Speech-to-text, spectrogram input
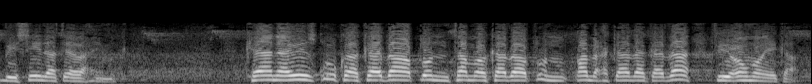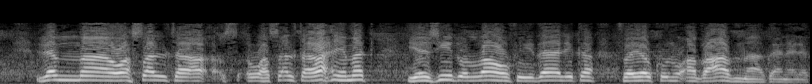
بصلة رحمك. كان رزقك كذا طن تمر كذا طن قمح كذا كذا في عمرك. لما وصلت وصلت رحمك يزيد الله في ذلك فيكون أضعاف ما كان لك.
